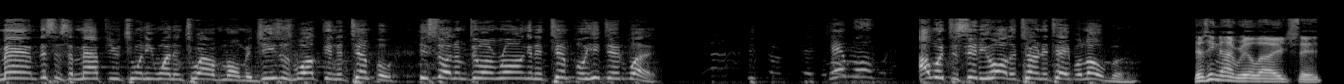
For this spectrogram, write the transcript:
Man, this is a Matthew 21 and 12 moment. Jesus walked in the temple. He saw them doing wrong in the temple. He did what? He turned the table over. I went to City Hall to turn the table over. Does he not realize that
